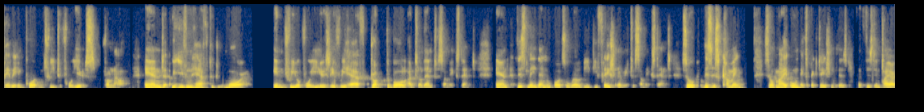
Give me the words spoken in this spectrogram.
very important three to four years from now. And we even have to do more in three or four years if we have dropped the ball until then to some extent. And this may then also well be deflationary to some extent. So this is coming. So my own expectation is that this entire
